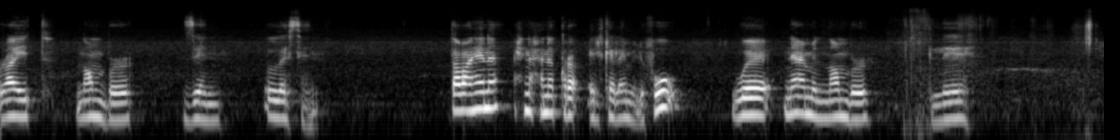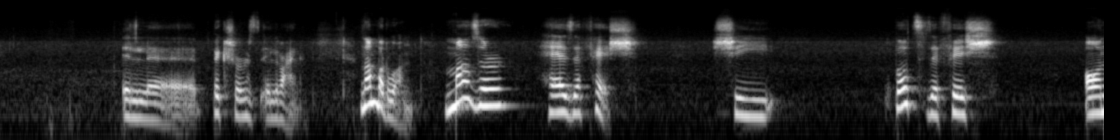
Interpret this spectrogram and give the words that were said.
write number then listen طبعا هنا احنا هنقرأ الكلام اللي فوق ونعمل number ل ال pictures اللي معانا number one mother has a fish she puts the fish on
